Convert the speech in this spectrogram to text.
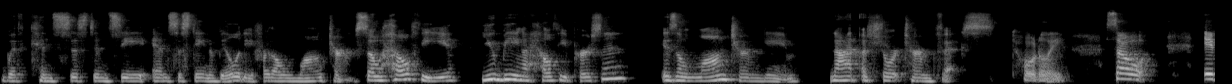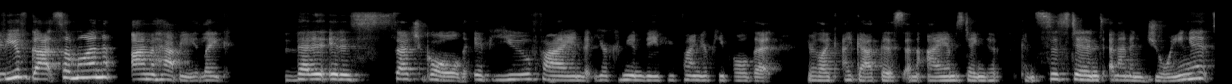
with consistency and sustainability for the long term. So, healthy, you being a healthy person is a long term game, not a short term fix. Totally. So if you've got someone, I'm happy. Like that it, is such gold. If you find your community, if you find your people that you're like, I got this and I am staying consistent and I'm enjoying it.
